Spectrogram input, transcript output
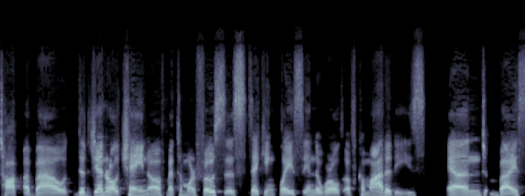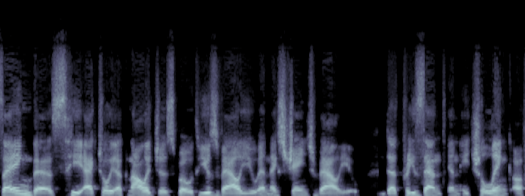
talked about the general chain of metamorphosis taking place in the world of commodities. And by saying this, he actually acknowledges both use value and exchange value that present in each link of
